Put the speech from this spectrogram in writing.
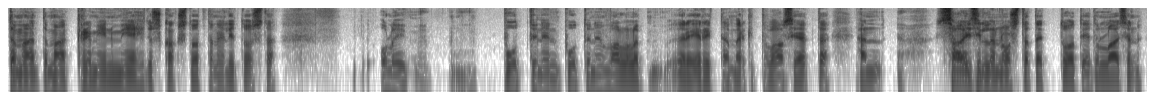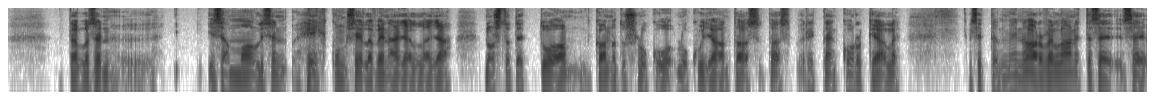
tämä, tämä Krimin miehitys 2014 oli Putinin, Putinin vallalle erittäin merkittävä asia, että hän sai sillä nostatettua tietynlaisen – tällaisen isänmaallisen hehkun siellä Venäjällä ja nostatettua kannatuslukujaan taas, taas erittäin korkealle. Sitten me arvellaan, että se, se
